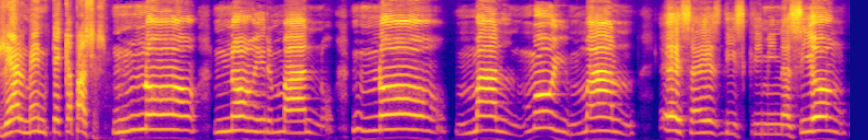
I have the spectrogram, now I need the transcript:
realmente capaces. No, no, hermano, no. Mal, muy mal. Esa es discriminación.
